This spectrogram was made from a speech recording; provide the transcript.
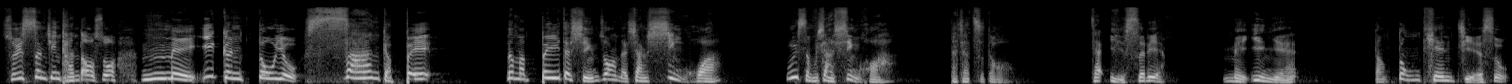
所以圣经谈到说，每一根都有三个杯，那么杯的形状呢，像杏花。为什么像杏花？大家知道，在以色列，每一年当冬天结束，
